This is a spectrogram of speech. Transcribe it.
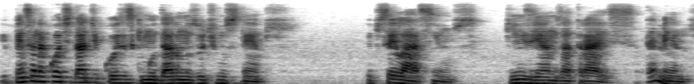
E pensa na quantidade de coisas que mudaram nos últimos tempos. Tipo, sei lá, assim, uns 15 anos atrás, até menos.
